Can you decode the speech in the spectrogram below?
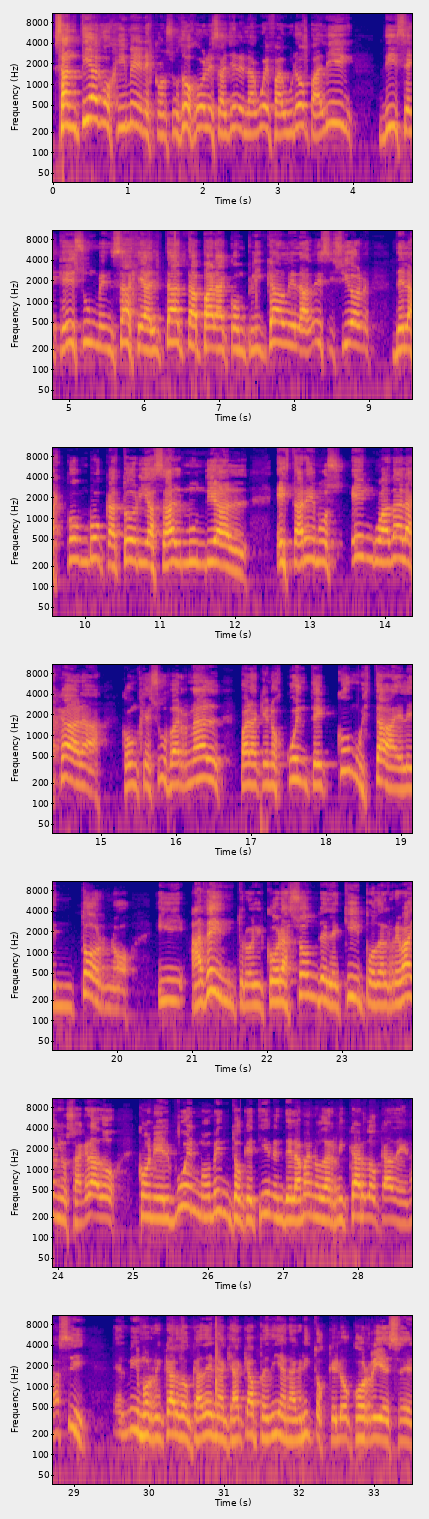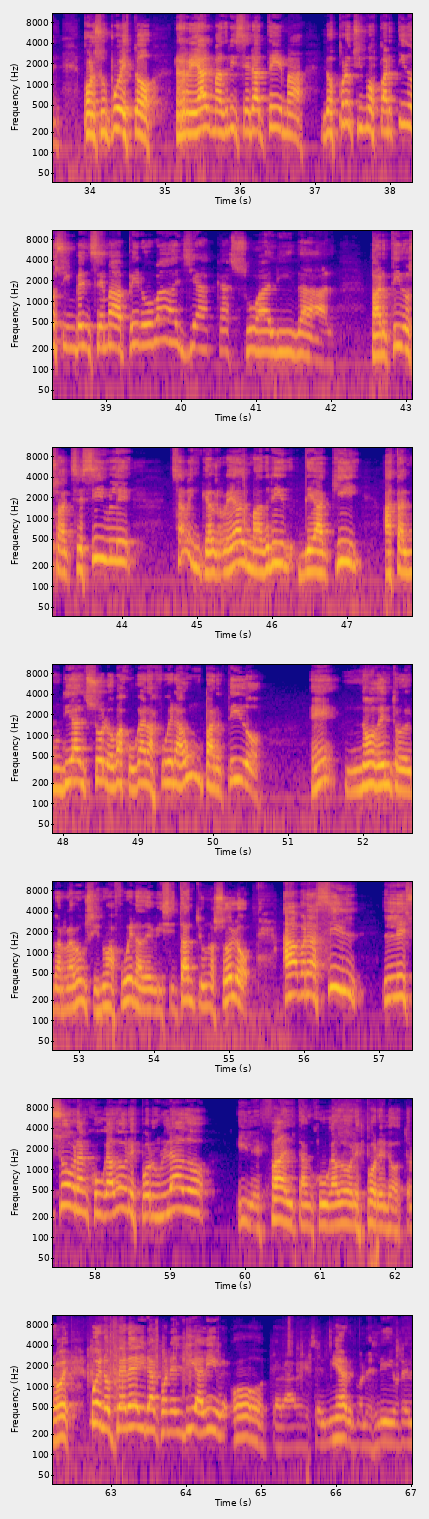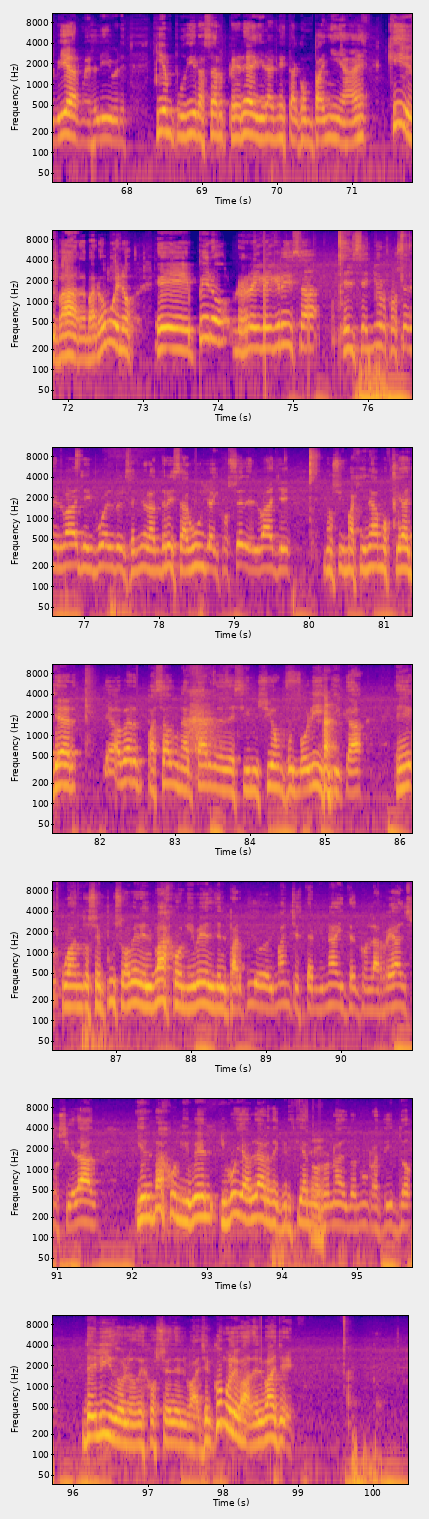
Santiago Jiménez, con sus dos goles ayer en la UEFA Europa League, dice que es un mensaje al Tata para complicarle la decisión de las convocatorias al Mundial. Estaremos en Guadalajara con Jesús Bernal para que nos cuente cómo está el entorno y adentro el corazón del equipo, del rebaño sagrado, con el buen momento que tienen de la mano de Ricardo Cadena. Sí, el mismo Ricardo Cadena que acá pedían a gritos que lo corriesen. Por supuesto, Real Madrid será tema. Los próximos partidos sin Benzema, pero vaya casualidad. Partidos accesibles. ¿Saben que el Real Madrid de aquí hasta el Mundial solo va a jugar afuera un partido, ¿eh? no dentro del Bernabéu, sino afuera de visitante uno solo. A Brasil le sobran jugadores por un lado y le faltan jugadores por el otro. ¿eh? Bueno, Pereira con el día libre, otra vez, el miércoles libre, el viernes libre. ¿Quién pudiera ser Pereira en esta compañía? Eh? Qué bárbaro. Bueno, eh, pero regresa el señor José del Valle y vuelve el señor Andrés Agulla y José del Valle. Nos imaginamos que ayer, de haber pasado una tarde de desilusión futbolística, eh, cuando se puso a ver el bajo nivel del partido del Manchester United con la Real Sociedad y el bajo nivel, y voy a hablar de Cristiano Ronaldo en un ratito, del ídolo de José del Valle. ¿Cómo le va del Valle?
